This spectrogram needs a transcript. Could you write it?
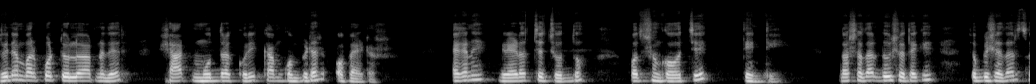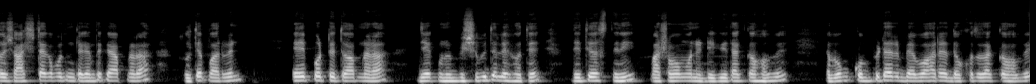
দুই নম্বর পদটি হলো আপনাদের ষাট মুদ্রাক্ষরিক কাম কম্পিউটার অপারেটর এখানে গ্রেড হচ্ছে চোদ্দ পদ সংখ্যা হচ্ছে তিনটি। দশ হাজার, দুইশো থেকে চব্বিশ হাজার, ছয়শো আশি টাকা পর্যন্ত এখান থেকে আপনারা তুলতে পারবেন। এই পদটিতে আপনারা যে কোনো বিশ্ববিদ্যালয় হতে দ্বিতীয় শ্রেণি বা সমমানের ডিগ্রি থাকতে হবে এবং কম্পিউটার ব্যবহারের দক্ষতা থাকতে হবে,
